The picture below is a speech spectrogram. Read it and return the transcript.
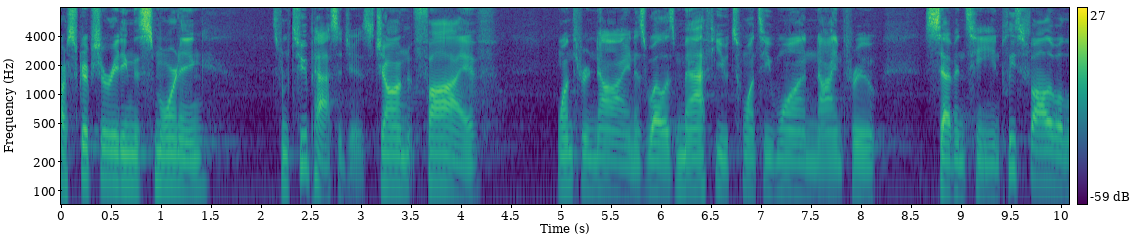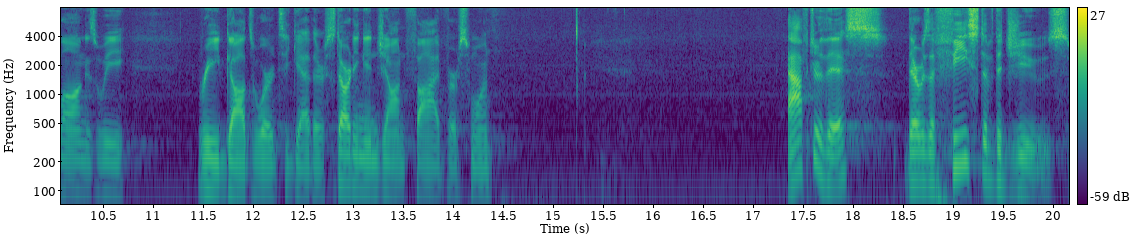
Our scripture reading this morning is from two passages John 5, 1 through 9, as well as Matthew 21, 9 through 17. Please follow along as we read God's word together, starting in John 5, verse 1. After this, there was a feast of the Jews,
